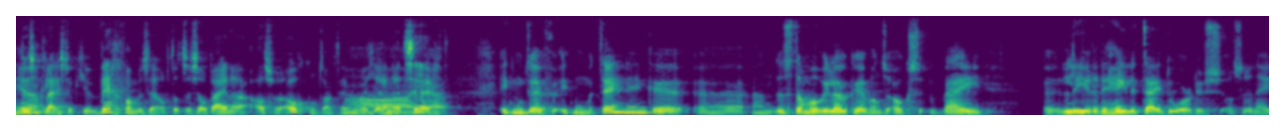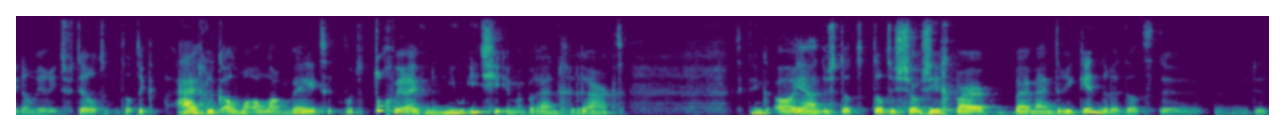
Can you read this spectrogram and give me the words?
Het is een klein stukje weg van mezelf. Dat is al bijna als we oogcontact hebben, wat jij Ah, net zegt. ja. Ik moet, even, ik moet meteen denken eh, aan. Dat is dan wel weer leuk, hè? Want ook wij eh, leren de hele tijd door. Dus als René dan weer iets vertelt dat ik eigenlijk allemaal al lang weet, wordt er toch weer even een nieuw ietsje in mijn brein geraakt. Ik denk, oh ja, dus dat, dat is zo zichtbaar bij mijn drie kinderen. Dat de, eh, de,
